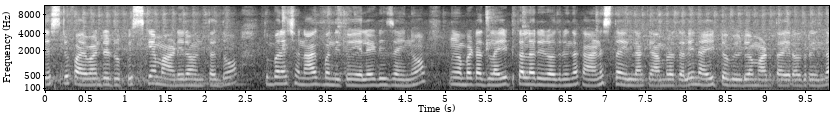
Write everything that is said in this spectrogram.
ಜಸ್ಟ್ ಫೈವ್ ಹಂಡ್ರೆಡ್ ರುಪೀಸ್ಗೆ ಮಾಡಿರೋ ಅಂಥದ್ದು ತುಂಬಾ ಚೆನ್ನಾಗಿ ಬಂದಿತ್ತು ಎಲೆ ಡಿಸೈನು. ಬಟ್ ಅದು ಲೈಟ್ ಕಲರ್ ಇರೋದ್ರಿಂದ ಕಾಣಿಸ್ತಾ ಇಲ್ಲ ಕ್ಯಾಮ್ರಾದಲ್ಲಿ ನೈಟ್ ವೀಡಿಯೋ ಮಾಡ್ತಾ ಇರೋದ್ರಿಂದ.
